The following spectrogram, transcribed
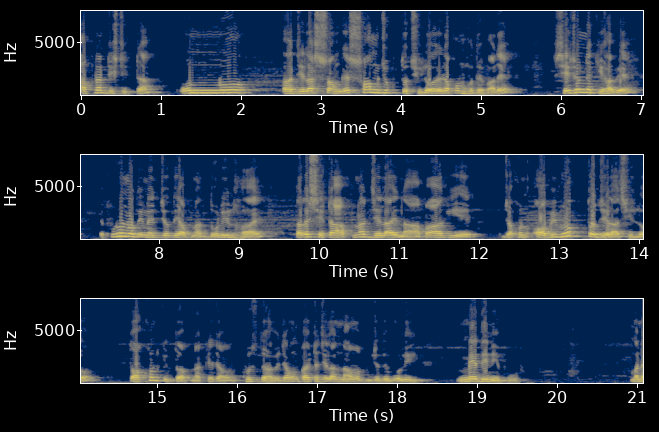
আপনার ডিস্ট্রিক্টটা অন্য জেলার সঙ্গে সংযুক্ত ছিল, এরকম হতে পারে। সেই জন্য কী হবে? পুরনো দিনের যদি আপনার দলিল হয়, তাহলে সেটা আপনার জেলায় না পাওয়া গিয়ে যখন অবিভক্ত জেলা ছিল, তখন কিন্তু আপনাকে যেমন খুঁজতে হবে। যেমন কয়েকটা জেলার নাম আমি যদি বলি, মেদিনীপুর। মানে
